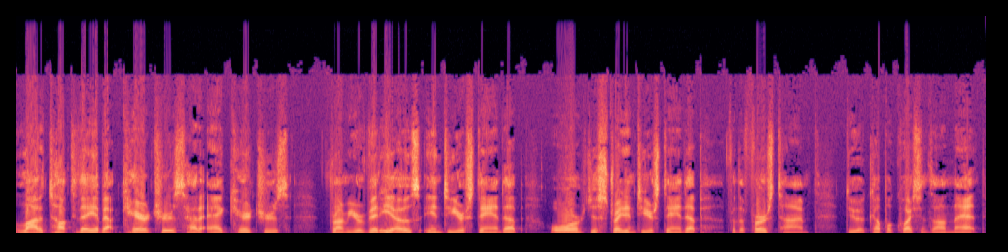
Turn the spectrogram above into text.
A lot of talk today about characters, how to add characters from your videos into your stand up or just straight into your stand up for the first time. Do a couple questions on that.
